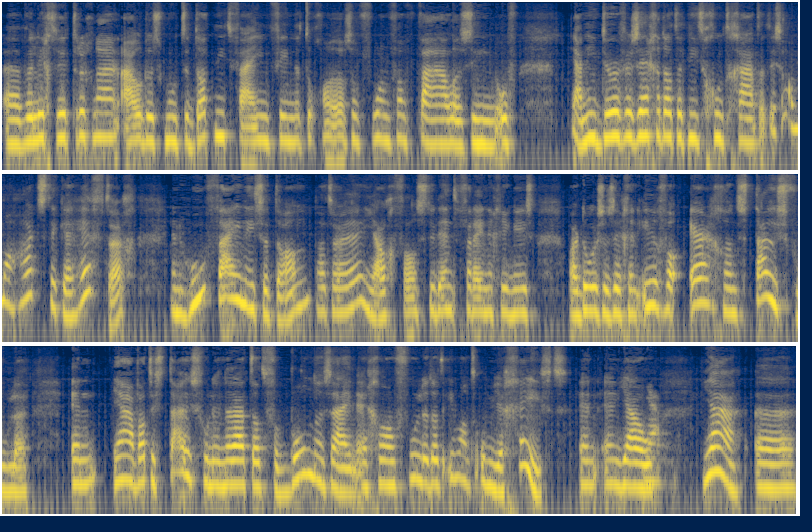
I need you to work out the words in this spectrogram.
Uh, wellicht weer terug naar hun ouders moeten, dat niet fijn vinden, toch als een vorm van falen zien. Of ja, niet durven zeggen dat het niet goed gaat. Het is allemaal hartstikke heftig. En hoe fijn is het dan dat er in jouw geval een studentenvereniging is, waardoor ze zich in ieder geval ergens thuis voelen. En ja, wat is thuis voelen? Inderdaad, dat verbonden zijn en gewoon voelen dat iemand om je geeft. En, en jou ja. ja uh,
